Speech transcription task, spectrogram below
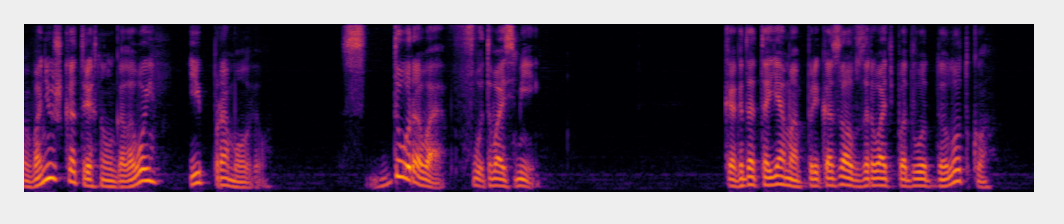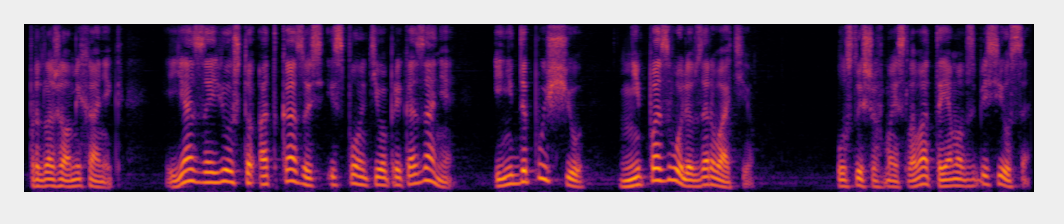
Ванюшка тряхнул головой и промолвил. «Здорово, фут возьми!» Когда Таяма приказал взорвать подводную лодку, продолжал механик, я заявил, что отказываюсь исполнить его приказание и не допущу, не позволю взорвать ее. Услышав мои слова, Таяма взбесился.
